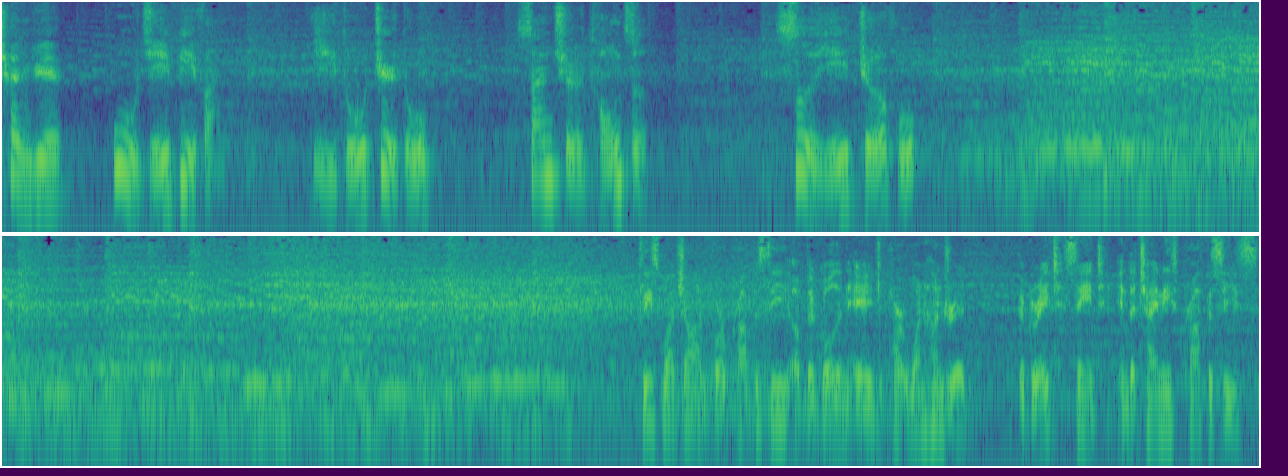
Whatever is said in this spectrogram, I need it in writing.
谶曰：“物极必反，以毒制毒，三尺童子，四夷折服。” Please watch on for Prophecy of the Golden Age, Part 100 The Great Saint in the Chinese Prophecies.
